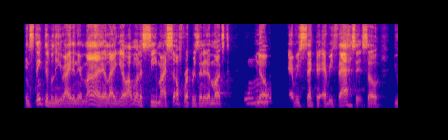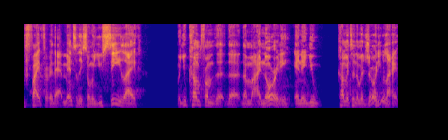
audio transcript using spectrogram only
instinctively, right, in their mind. They're like, "Yo, I want to see myself represented amongst, mm-hmm. you know, every sector, every facet." So you fight for that mentally. So when you see like when you come from the the the minority and then you come into the majority, you're like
